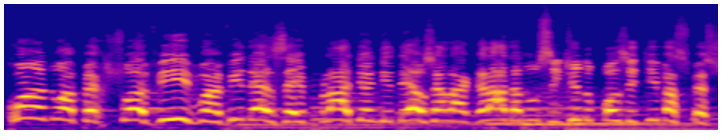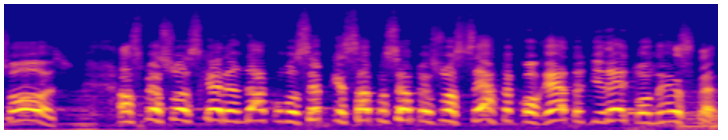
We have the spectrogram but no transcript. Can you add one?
Quando uma pessoa vive uma vida exemplar diante de Deus, ela agrada no sentido positivo às pessoas. As pessoas querem andar com você porque sabem que você é uma pessoa certa, correta, direita, honesta.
